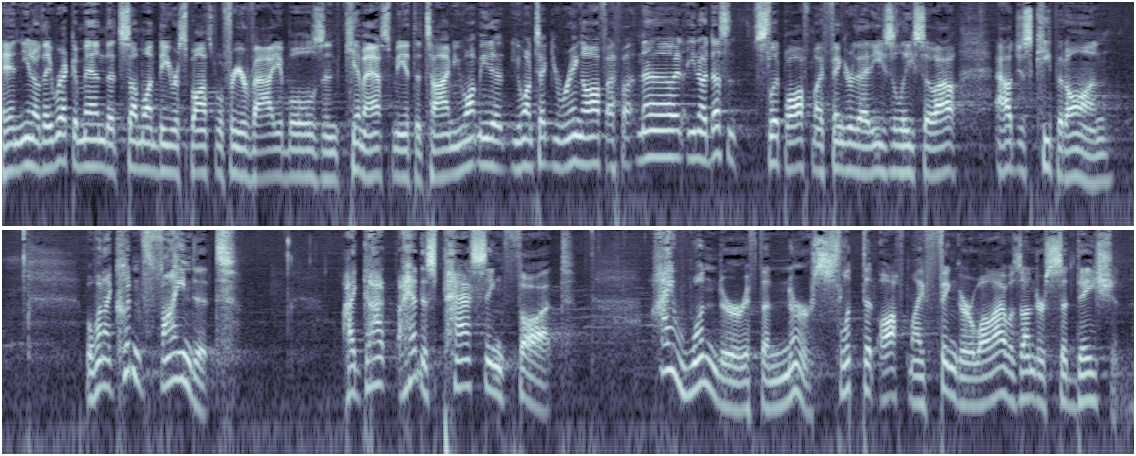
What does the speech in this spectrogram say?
And you know they recommend that someone be responsible for your valuables. And Kim asked me at the time, "You want me to? You want to take your ring off?" I thought, "No, it, you know it doesn't slip off my finger that easily, so I'll I'll just keep it on." But when I couldn't find it, I got I had this passing thought. I wonder if the nurse slipped it off my finger while I was under sedation.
